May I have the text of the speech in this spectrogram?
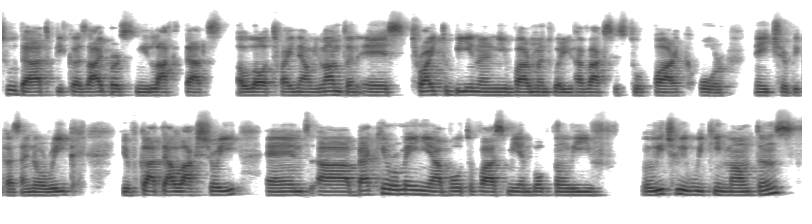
to that because i personally lack that a lot right now in london is try to be in an environment where you have access to a park or nature because i know rick you've got that luxury and uh, back in romania both of us me and bogdan live literally within mountains.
